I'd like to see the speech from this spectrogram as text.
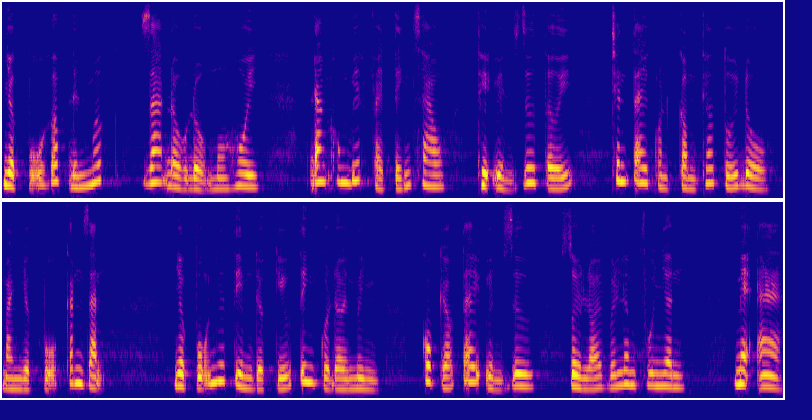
Nhược Vũ gấp đến mức da đầu đổ mồ hôi, đang không biết phải tính sao thì Uyển Dư tới, trên tay còn cầm theo túi đồ mà Nhược Vũ căn dặn. Nhược Vũ như tìm được cứu tinh của đời mình, cô kéo tay Uyển Dư rồi nói với Lâm phu nhân, "Mẹ à,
